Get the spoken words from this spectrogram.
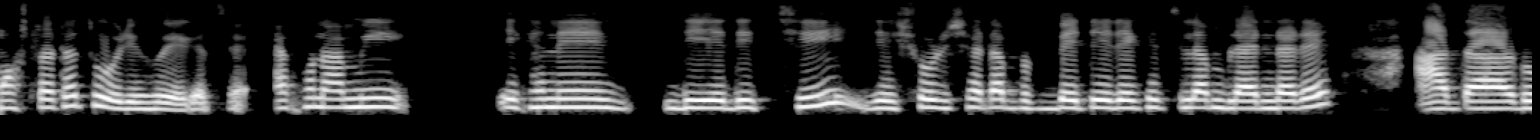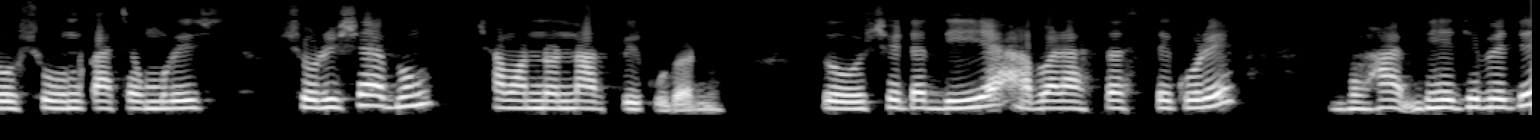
মশলাটা তৈরি হয়ে গেছে। এখন আমি এখানে দিয়ে দিচ্ছি যে সরিষাটা বেটে রেখেছিলাম ব্লেন্ডারে আদা, রসুন, কাঁচামরিচ, সরিষা এবং সামান্য নারকেল কুড়ানো। তো সেটা দিয়ে আবার আস্তে আস্তে করে ভেজে ভেজে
